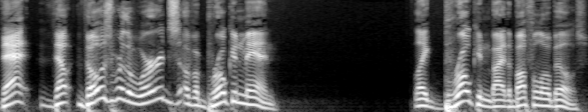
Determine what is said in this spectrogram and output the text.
that, that those were the words of a broken man like broken by the Buffalo Bills.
